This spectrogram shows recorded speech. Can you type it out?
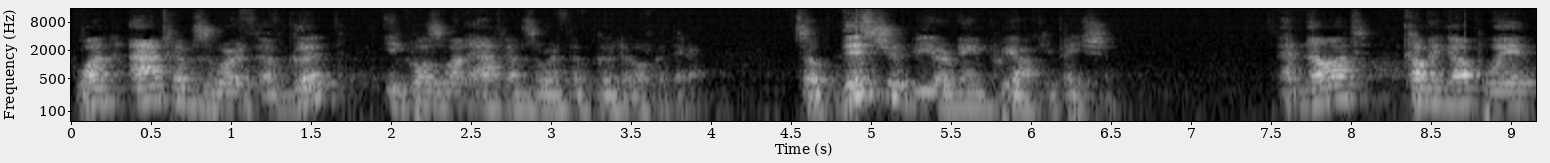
One atom's worth of good equals one atom's worth of good over there. So this should be your main preoccupation. And not coming up with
